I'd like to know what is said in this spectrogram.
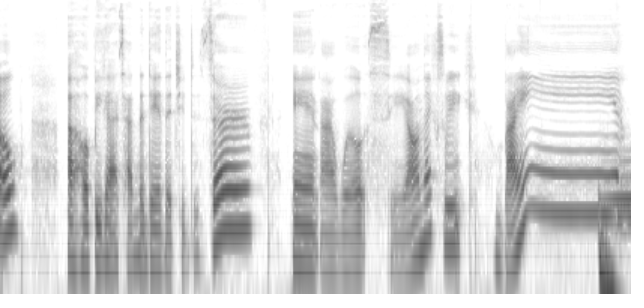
O. I hope you guys have the day that you deserve, and I will see y'all next week. Bye me.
